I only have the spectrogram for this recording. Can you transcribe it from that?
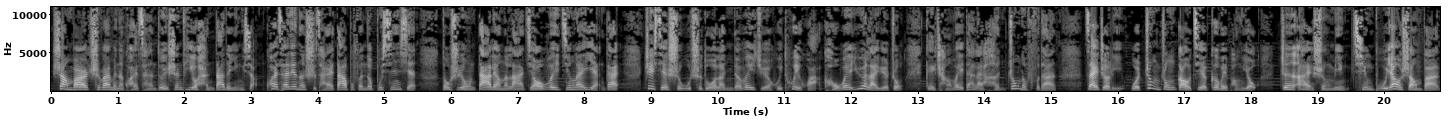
上班吃外面的快餐对身体有很大的影响。快餐店的食材大部分都不新鲜都是用大量的辣椒味精来掩盖。这些食物吃多了你的味觉会退化口味越来越重给肠胃带来很重的负担。在这里我郑重告诫各位朋友珍爱生命请不要上班。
